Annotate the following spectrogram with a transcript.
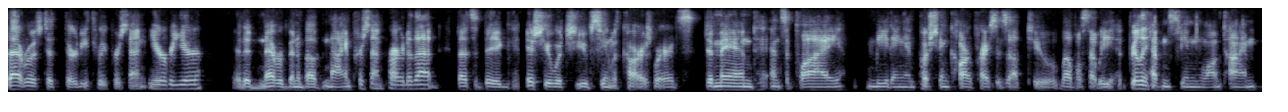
that rose to 33% year over year. It had never been above 9% prior to that. That's a big issue, which you've seen with cars, where it's demand and supply meeting and pushing car prices up to levels that we really haven't seen in a long time.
